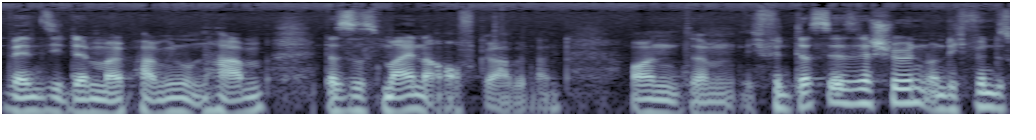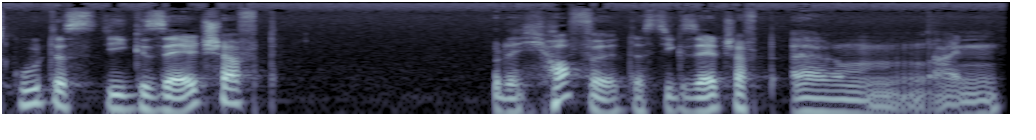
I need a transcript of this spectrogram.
wenn sie denn mal ein paar Minuten haben. Das ist meine Aufgabe dann. Und ähm, ich finde das sehr, sehr schön und ich finde es gut, dass die Gesellschaft oder ich hoffe, dass die Gesellschaft ähm, einen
